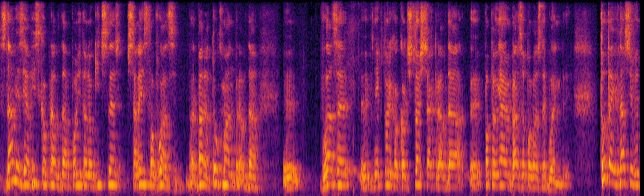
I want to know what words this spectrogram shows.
znamy zjawisko, prawda, politologiczne, szaleństwo władzy. Barbara Tuchman, prawda, władze w niektórych okolicznościach, prawda, popełniają bardzo poważne błędy. Tutaj w naszym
